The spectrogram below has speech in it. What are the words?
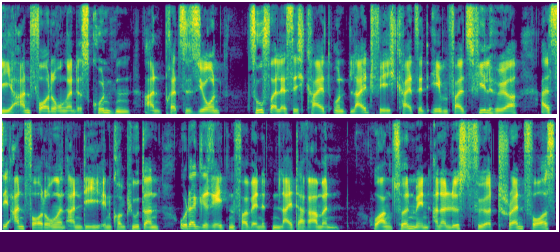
Die Anforderungen des Kunden an Präzision Zuverlässigkeit und Leitfähigkeit sind ebenfalls viel höher als die Anforderungen an die in Computern oder Geräten verwendeten Leiterrahmen. Huang Zunmin, Analyst für Trendforce,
